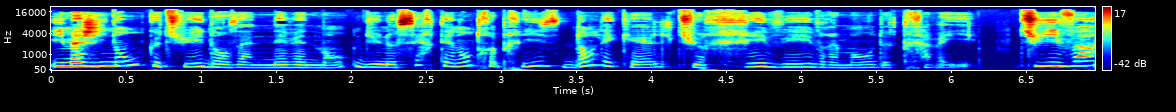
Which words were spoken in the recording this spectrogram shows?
Imaginons que tu es dans un événement d'une certaine entreprise dans laquelle tu rêvais vraiment de travailler. Tu y vas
